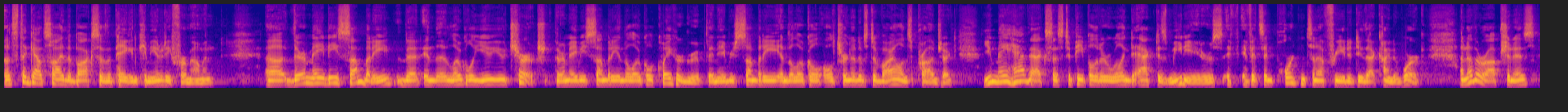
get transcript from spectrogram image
Let's think outside the box of the pagan community for a moment. uh, there may be somebody that in the local UU church, there may be somebody in the local Quaker group, there may be somebody in the local Alternatives to Violence project. You may have access to people that are willing to act as mediators if, if it's important enough for you to do that kind of work. Another option is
